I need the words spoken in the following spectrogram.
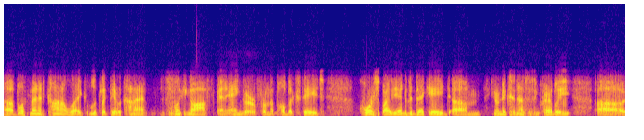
uh, both men had kind of like looked like they were kind of slinking off in anger from the public stage Of course, by the end of the decade, um, you know, Nixon has this incredibly uh,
